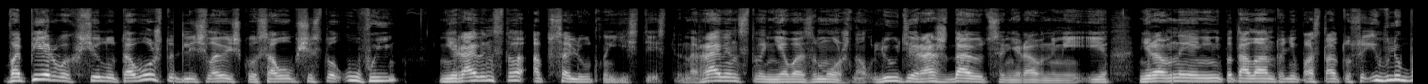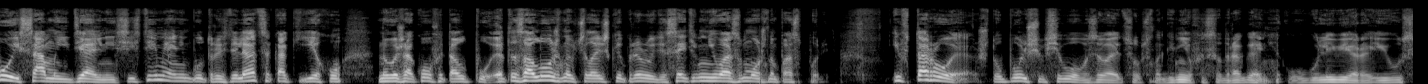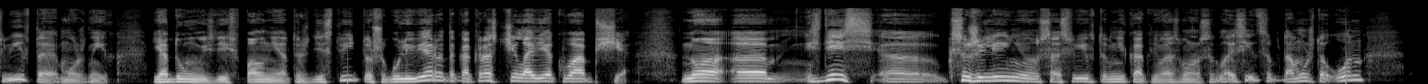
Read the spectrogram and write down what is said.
Во-первых, в силу того, что для человеческого сообщества, увы, Неравенство абсолютно естественно. Равенство невозможно. Люди рождаются неравными, и неравны они ни по таланту, ни по статусу. И в любой самой идеальной системе они будут разделяться, как еху на вожаков и толпу. Это заложено в человеческой природе, с этим невозможно поспорить. И второе, что больше всего вызывает, собственно, гнев и содрогание у Гулливера и у Свифта, можно их, я думаю, здесь вполне отождествить, то что Гулливер – это как раз человек вообще. Но э, здесь, э, к сожалению, со Свифтом никак невозможно согласиться, потому что он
